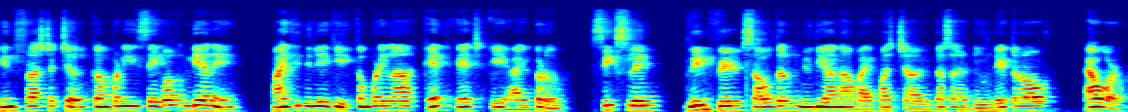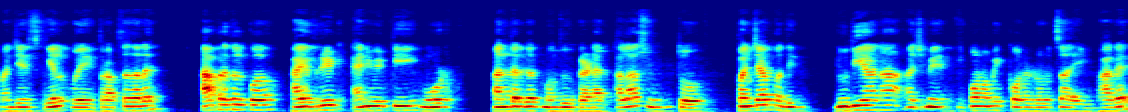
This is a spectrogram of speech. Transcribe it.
infrastructure company Ceigall इंडियाने माहिती दिली आहे की कंपनीला एन एच ए आयकडून six lane greenfield southern Ludhiana बायपासच्या विकासासाठी लेटर ऑफ अवॉर्ड म्हणजेच एल ओ ए प्राप्त झालाय. हा प्रकल्प हायब्रिड अॅन्युटी मोड अंतर्गत मंजूर करण्यात आला असून तो पंजाबमधील लुधियाना अजमेर इकॉनॉमिक कॉरिडॉरचा एक भाग आहे.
